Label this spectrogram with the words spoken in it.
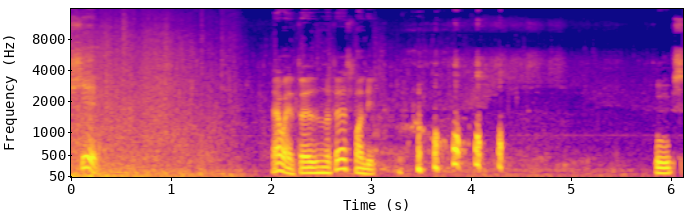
shit. That went further than the first one did. Oops.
